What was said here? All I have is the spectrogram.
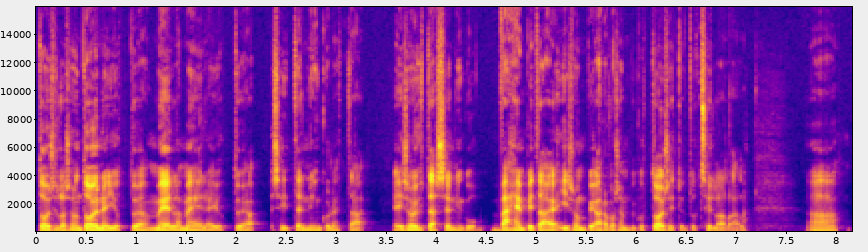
Toisilla se on toinen juttu ja meillä meille juttu ja sitten niin kuin, että ei se ole yhtään se niin kuin vähempi tai isompi arvoisempi kuin toiset jutut sillä lailla. Uh,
